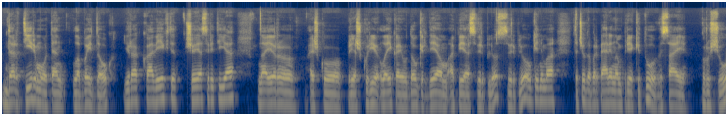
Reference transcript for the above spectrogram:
Dar tyrimų ten labai daug yra ką veikti šioje srityje. Na ir aišku, prieš kurį laiką jau daug girdėjom apie svirplius, svirplių auginimą, tačiau dabar perinam prie kitų visai rušių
